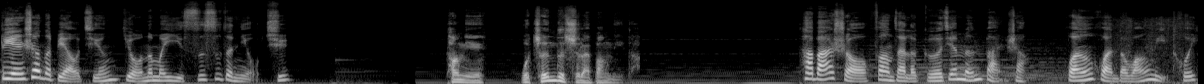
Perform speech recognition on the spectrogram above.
脸上的表情有那么一丝丝的扭曲。唐宁，我真的是来帮你的。他把手放在了隔间门板上，缓缓的往里推。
